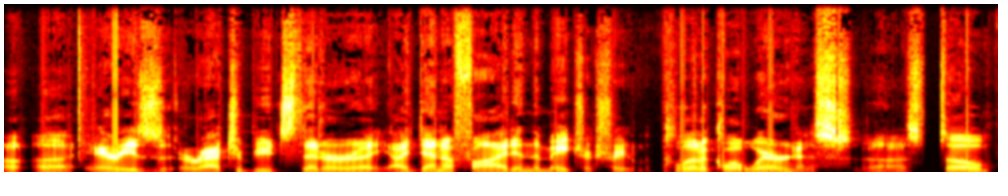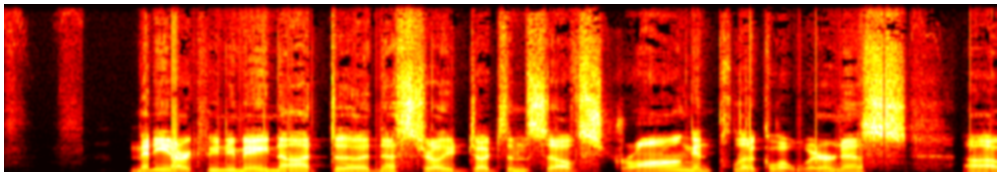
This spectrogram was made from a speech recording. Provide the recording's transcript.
uh, uh, areas or attributes that are uh, identified in the matrix, right? Political awareness. Uh, so many in our community may not necessarily judge themselves strong in political awareness. Uh,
